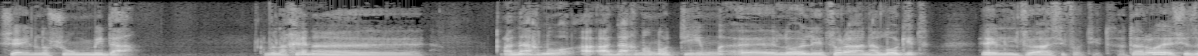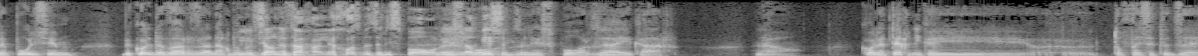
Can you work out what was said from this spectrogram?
שאין לו שום מידע. ולכן אה, אנחנו, אנחנו נוטים אה, לא לצורה אנלוגית, אל תזועה ספרותית. אתה רואה שזה פולסים, בכל דבר זה אנחנו נותנים לזה. כי אפשר ככה לאחוז בזה, לספור ולהרגיש את זה. לספור, זה העיקר. זהו. כל הטכניקה היא אה, תופסת את זה.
